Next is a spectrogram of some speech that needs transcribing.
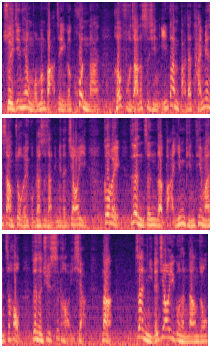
所以今天我们把这一个困难和复杂的事情一旦摆在台面上，作为股票市场里面的交易，各位认真的把音频听完之后，认真去思考一下，那。在你的交易过程当中，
